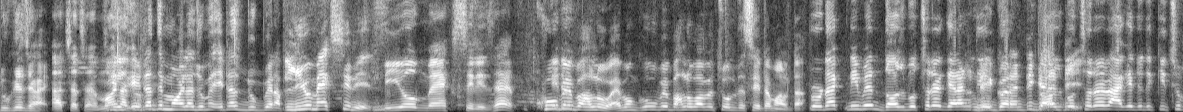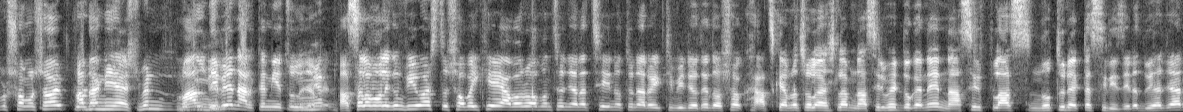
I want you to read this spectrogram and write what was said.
ঢুকে যায়। আচ্ছা আচ্ছা ময়লা এটাতে ময়লা জমে এটা ঢুকবে না। Leo Max series Leo Max series হ্যাঁ? খুবই ভালো এবং খুবই ভালোভাবে চলতেছে এটা মালটা। প্রোডাক্ট নেবেন 10 বছরের গ্যারান্টি এই guarantee, 10 বছরের আগে যদি কিছু সমস্যা হয় প্রোডাক্ট নিয়ে আসবেন মাল দিবেন আরেকটা নিয়ে চলে যাবেন। আসসালামু আলাইকুম ভিউয়ার্স তো সবাইকে আবারও আমন্ত্রণ জানাচ্ছি নতুন আরও একটি ভিডিওতে। দর্শক আজকে আমরা চলে আসলাম নাসির ভাইয়ের দোকানে নাসির প্লাস নতুন একটা সিরিজ এটা দুই হাজার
